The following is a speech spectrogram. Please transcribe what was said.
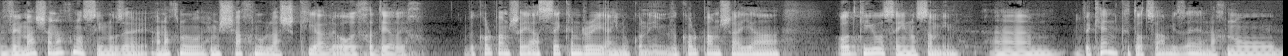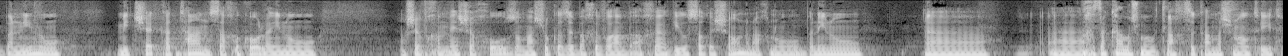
ומה שאנחנו עשינו זה, אנחנו המשכנו להשקיע לאורך הדרך. וכל פעם שהיה סקנדרי היינו קונים, וכל פעם שהיה עוד גיוס היינו שמים. אמ, וכן, כתוצאה מזה אנחנו בנינו מצ'ק קטן, סך הכל היינו, אני חושב, חמש אחוז או משהו כזה בחברה אחרי הגיוס הראשון, אנחנו בנינו... אה, אה, החזקה משמעותית. החזקה משמעותית.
